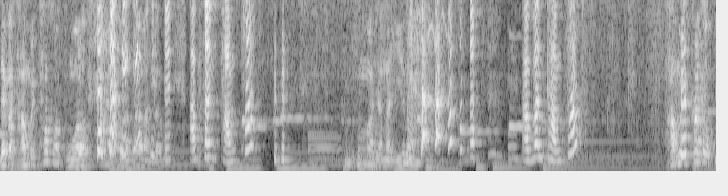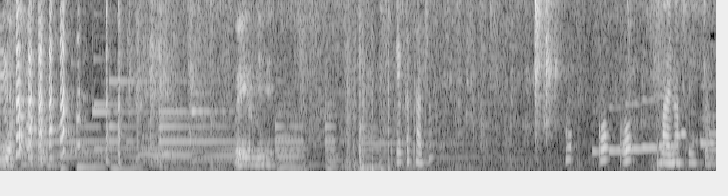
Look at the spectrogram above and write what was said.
내가 담을 타서 붕어로 싸먹고 살아간다고? 아빠는 담 타? 무슨 말이야? 나 이해가 안 돼. 아빠는 담 타? 담을 타서 붕어 싸먹고. 왜 이런 일이? 깨끗하죠? 어? 어? 어? 마이너스 1점.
